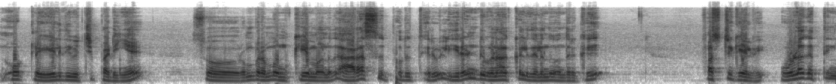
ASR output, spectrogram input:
நோட்டில் எழுதி வச்சு படிங்க. ஸோ ரொம்ப ரொம்ப முக்கியமானது. அரசு பொதுத் தேர்வில் இரண்டு வினாக்கள் இதிலிருந்து வந்திருக்கு. ஃபஸ்ட்டு கேள்வி உலகத்தின்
